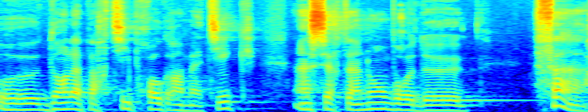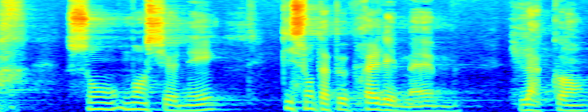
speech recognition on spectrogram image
euh, dans la partie programmatique, un certain nombre de phares sont mentionnés qui sont à peu près les mêmes Lacan,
